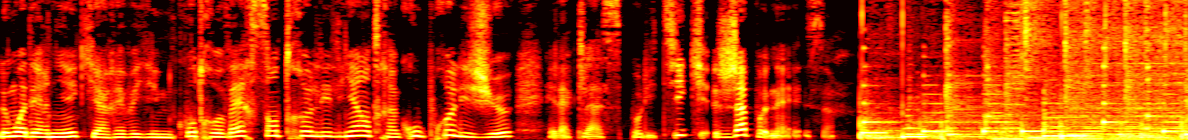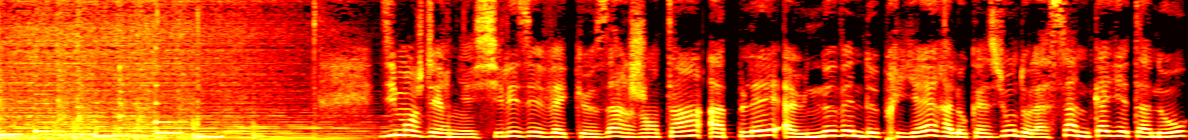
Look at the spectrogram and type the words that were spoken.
le mois dernier qui a réveillé une controverse entre les liens entre un groupe religieux et la classe politique japonaise. Dimanche dernier, les évêques argentins appelaient à une neuvaine de prière à l'occasion de la San Cayetano,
